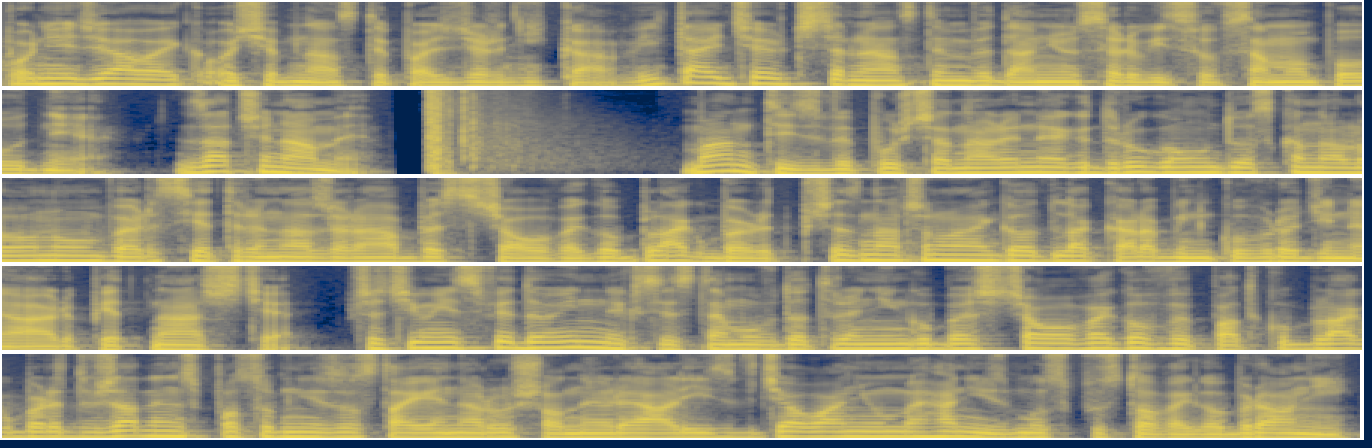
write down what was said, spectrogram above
Poniedziałek, 18 października. Witajcie w 14 wydaniu serwisu w samo południe. Zaczynamy. Mantis wypuszcza na rynek drugą udoskonaloną wersję trenażera bezstrzałowego Blackbird przeznaczonego dla karabinków rodziny AR-15. Przeciwieństwie do innych systemów do treningu bezstrzałowego w wypadku Blackbird w żaden sposób nie zostaje naruszony realizm w działaniu mechanizmu spustowego broni.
